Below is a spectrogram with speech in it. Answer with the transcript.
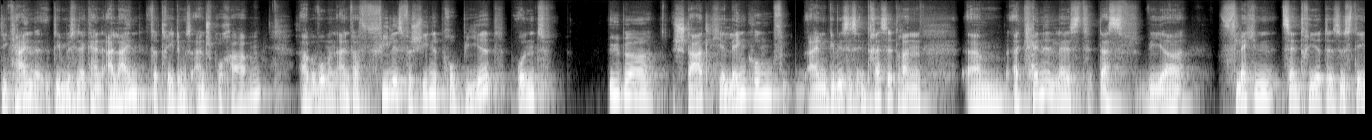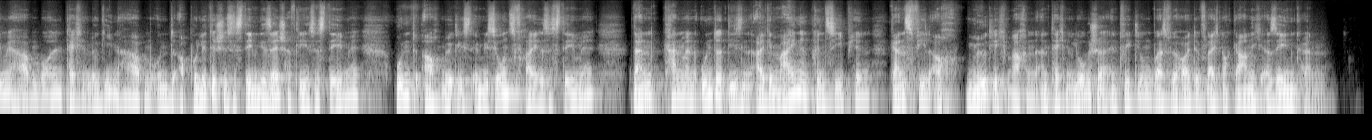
die, kein, die müssen ja keinen Alleinvertretungsanspruch haben, aber wo man einfach vieles Verschiedene probiert und über staatliche Lenkung ein gewisses Interesse dran ähm, erkennen lässt, dass wir flächenzentrierte Systeme haben wollen, Technologien haben und auch politische Systeme, gesellschaftliche Systeme und auch möglichst emissionsfreie Systeme, dann kann man unter diesen allgemeinen Prinzipien ganz viel auch möglich machen an technologischer Entwicklung, was wir heute vielleicht noch gar nicht ersehen können.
